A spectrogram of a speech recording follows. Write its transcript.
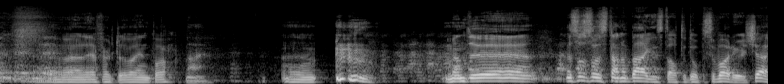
Det var det jeg følte du var inne på. Nei. Men du Men sånn som Steinar Bergen startet opp, så var det jo ikke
